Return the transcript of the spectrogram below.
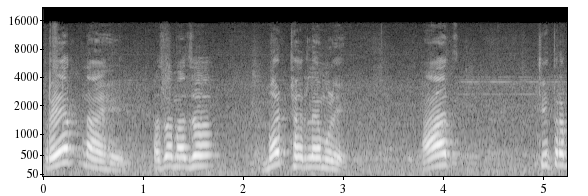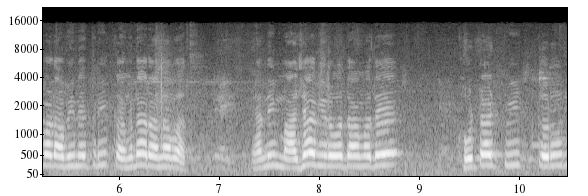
प्रयत्न आहे असं माझं मत ठरल्यामुळे. आज चित्रपट अभिनेत्री कंगना रनावत यांनी माझ्या विरोधामध्ये खोटं ट्विट करून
